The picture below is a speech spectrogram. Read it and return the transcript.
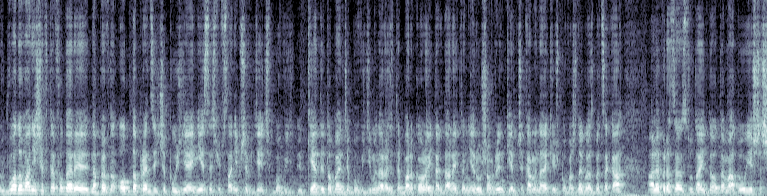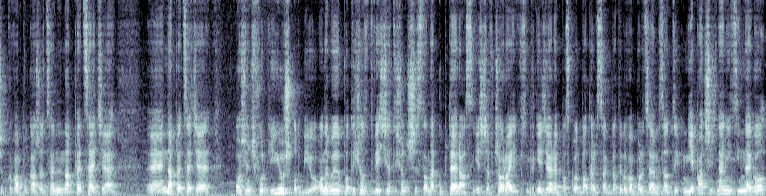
władowanie się w te fodery na pewno odda prędzej czy później. Nie jesteśmy w stanie przewidzieć, bo kiedy to będzie, bo widzimy na razie te barkole i tak dalej, to nie ruszą rynkiem. Czekamy na jakiegoś poważnego SBCK, ale wracając tutaj do tematu, jeszcze szybko Wam pokażę ceny na PC-cie. E, Na PC-cie 8 czwórki już odbiły. One były po 1200-1300 na kup teraz. Jeszcze wczoraj, w, niedzielę po Squad Battlesach. Dlatego Wam polecałem nie patrzeć na nic innego,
